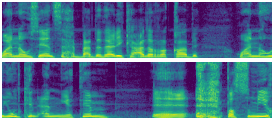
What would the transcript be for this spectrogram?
وأنه سينسحب بعد ذلك على الرقابة وأنه يمكن أن يتم آه، تصميغ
